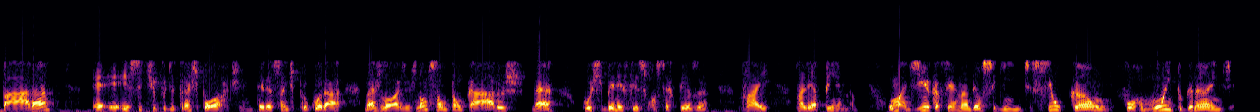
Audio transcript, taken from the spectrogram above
para é, é, esse tipo de transporte. Interessante procurar nas lojas. Não são tão caros, né? Custo-benefício com certeza vai valer a pena. Uma dica, Fernanda, é o seguinte: se o cão for muito grande,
